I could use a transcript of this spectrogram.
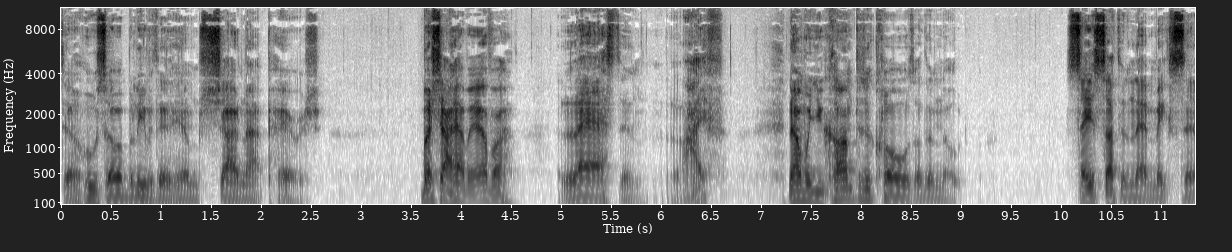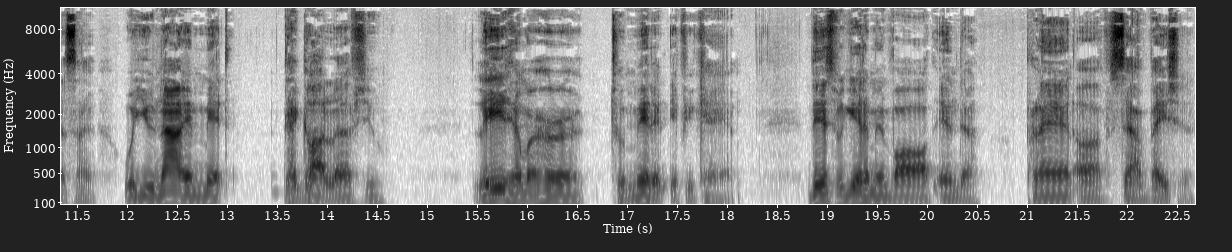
that whosoever believeth in him shall not perish, but shall have everlasting life. Now, when you come to the close of the note, say something that makes sense. Will you now admit that God loves you? Lead him or her to admit it if you can. This will get him involved in the plan of salvation.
